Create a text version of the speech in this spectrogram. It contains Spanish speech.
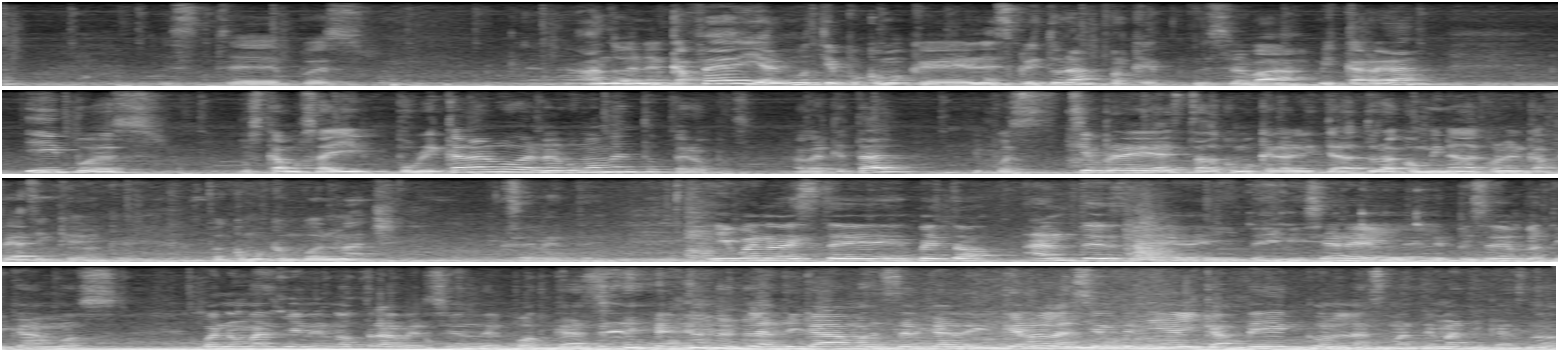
Este, pues ando en el café y al mismo tiempo como que en la escritura, porque se va mi carrera. Y pues buscamos ahí publicar algo en algún momento, pero pues a ver qué tal. Y pues siempre ha estado como que la literatura combinada con el café, así que Ok. fue como que un buen match. Excelente. Y bueno, este, Beto, antes de, de iniciar el, el episodio platicábamos, bueno, más bien en otra versión del podcast, platicábamos acerca de qué relación tenía el café con las matemáticas, ¿no?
